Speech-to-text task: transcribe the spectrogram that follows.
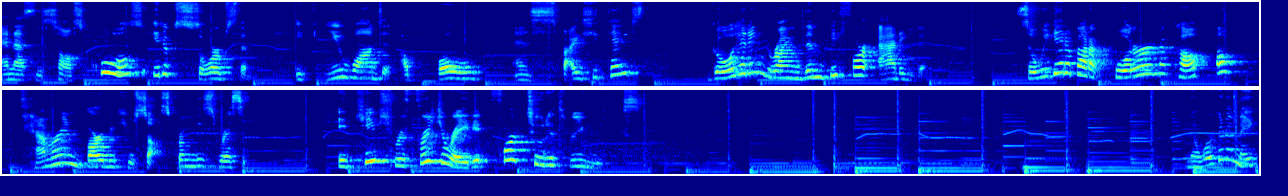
And as the sauce cools, it absorbs them. If you wanted a bold and spicy taste, go ahead and grind them before adding them. So we get about a quarter and a cup of tamarind barbecue sauce from this recipe. It keeps refrigerated for two to three weeks. Now we're gonna make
